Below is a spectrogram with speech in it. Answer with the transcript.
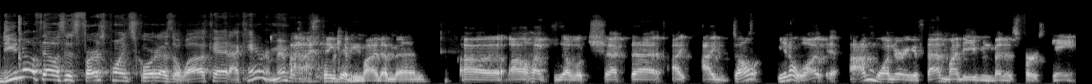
Do you know if that was his first point scored as a Wildcat? I can't remember. I think it might have been. Uh, I'll have to double check that. I, I don't, you know what? I'm wondering if that might have even been his first game.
